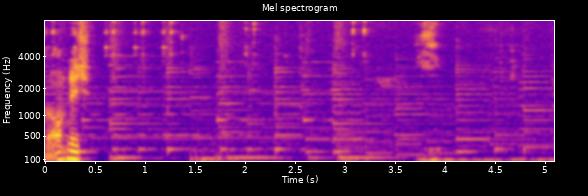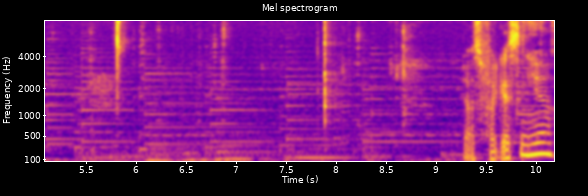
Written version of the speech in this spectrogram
Oder auch nicht. Ja, was vergessen hier?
